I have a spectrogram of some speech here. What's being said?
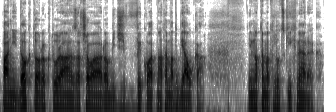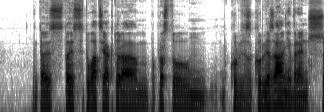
pani doktor, która zaczęła robić wykład na temat białka i na temat ludzkich nerek. To jest, to jest sytuacja, która po prostu kuriozalnie wręcz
